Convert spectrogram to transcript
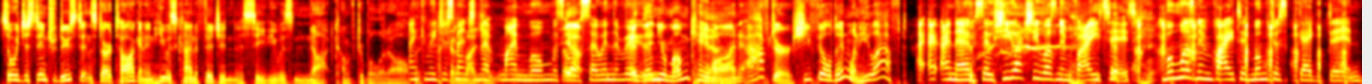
So we just introduced it and started talking, and he was kind of fidgeting in his seat. He was not comfortable at all. and can we just can mention that my mum was Yeah. also in the room? And then your mum came Yeah. on after. She filled in when he left. I, I- I know. So she actually wasn't invited. Mum wasn't invited. Mum just gegged in.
